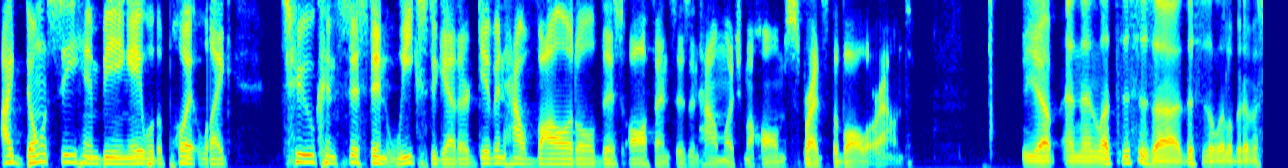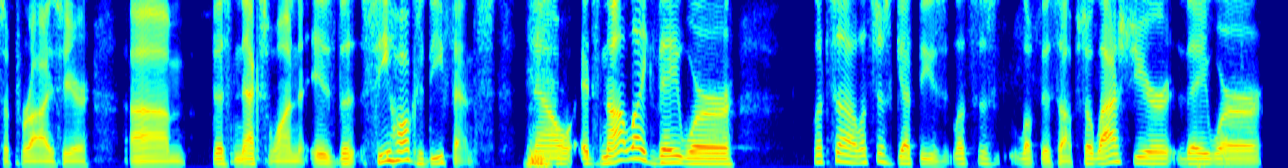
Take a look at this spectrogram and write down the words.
I don't see him being able to put like two consistent weeks together, given how volatile this offense is and how much Mahomes spreads the ball around. Yep, and then let's. This is a this is a little bit of a surprise here. Um, this next one is the Seahawks defense. Now, it's not like they were let's uh let's just get these let's just look this up. So last year they were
